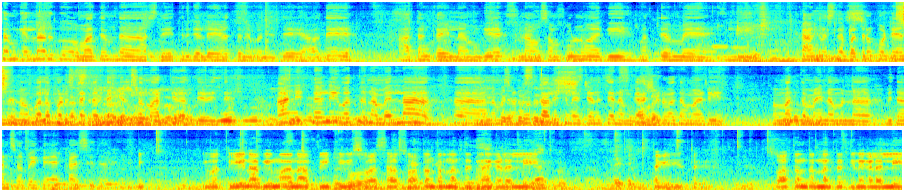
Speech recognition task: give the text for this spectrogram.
ತಮಗೆಲ್ಲರಿಗೂ ಮಾಧ್ಯಮದ ಸ್ನೇಹಿತರಿಗೆಲ್ಲ ಹೇಳ್ತಾನೆ ಬಂದಿದ್ದೆ ಯಾವುದೇ ಆತಂಕ ಇಲ್ಲ ನಮಗೆ. ನಾವು ಸಂಪೂರ್ಣವಾಗಿ ಮತ್ತೊಮ್ಮೆ ಇಲ್ಲಿ ಕಾಂಗ್ರೆಸ್ನ ಭದ್ರಕೋಟೆಯನ್ನು ನಾವು ಬಲಪಡಿಸ್ತಕ್ಕಂಥ ಕೆಲಸ ಮಾಡ್ತೀವಿ ಅಂತ ಹೇಳಿದ್ದೆ. ಆ ನಿಟ್ಟಿನಲ್ಲಿ ಇವತ್ತು ನಮ್ಮೆಲ್ಲ ನಮ್ಮ ಸಂಡೂರು ತಾಲೂಕಿನ ಜನತೆ ನಮಗೆ ಆಶೀರ್ವಾದ ಮಾಡಿ ಮತ್ತೊಮ್ಮೆ ನಮ್ಮನ್ನು ವಿಧಾನಸಭೆಗೆ ಕಳಿಸಿದ್ದಾರೆ. ಇವತ್ತು ಏನು ಅಭಿಮಾನ, ಪ್ರೀತಿ, ವಿಶ್ವಾಸ ಸ್ವಾತಂತ್ರ್ಯ ನಂತರ ದಿನಗಳಲ್ಲಿ ಸ್ವಾತಂತ್ರ್ಯ ನಂತರ ದಿನಗಳಲ್ಲಿ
